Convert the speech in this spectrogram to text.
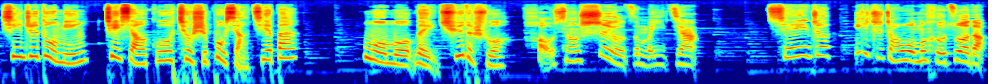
心知肚明，这小姑就是不想接班。默默委屈的说：“好像是有这么一家，前一阵一直找我们合作的，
